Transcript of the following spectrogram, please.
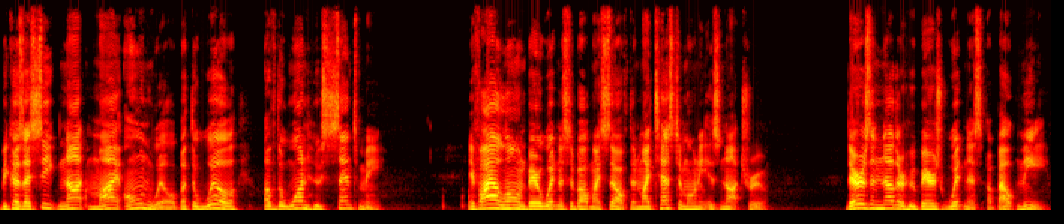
because I seek not my own will, but the will of the one who sent me. If I alone bear witness about myself, then my testimony is not true. There is another who bears witness about me,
